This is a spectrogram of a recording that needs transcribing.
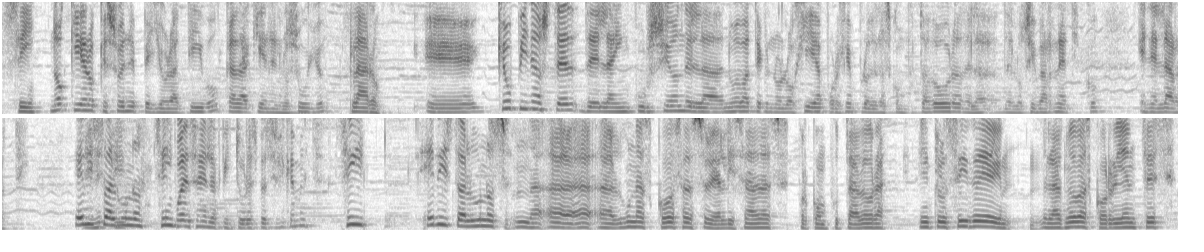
Sí, No quiero que suene peyorativo, cada quien en lo suyo. claro. Eh, ¿Qué opina usted de la incursión de la nueva tecnología, por ejemplo, de las computadoras, de, la- de lo cibernético, en el arte? He visto Y- y algunos, sí. Puede ser en la pintura específicamente. Sí, he visto algunos, a- a- algunas cosas realizadas por computadora, inclusive las nuevas corrientes.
